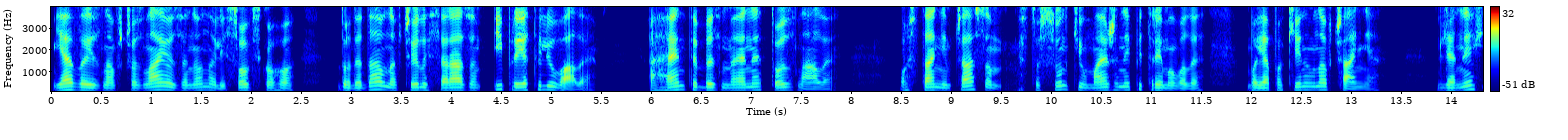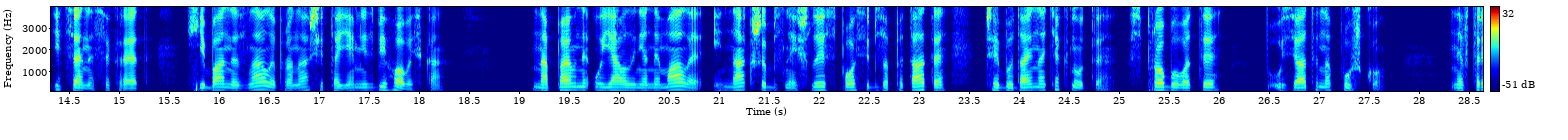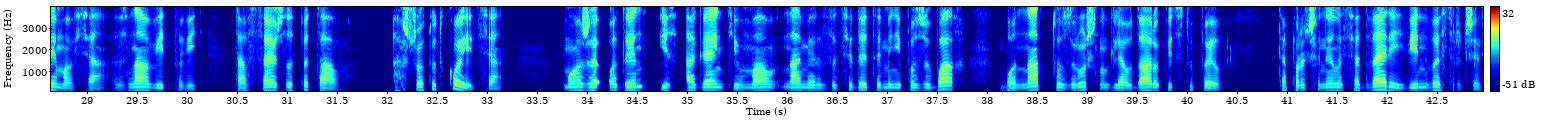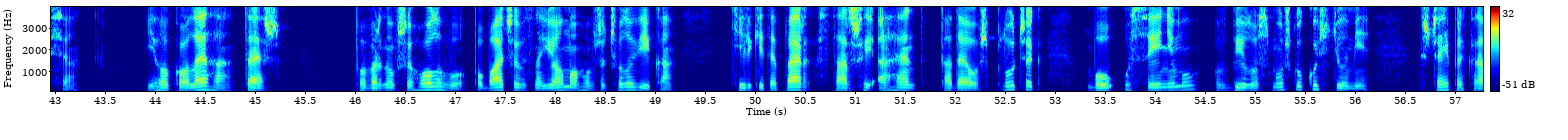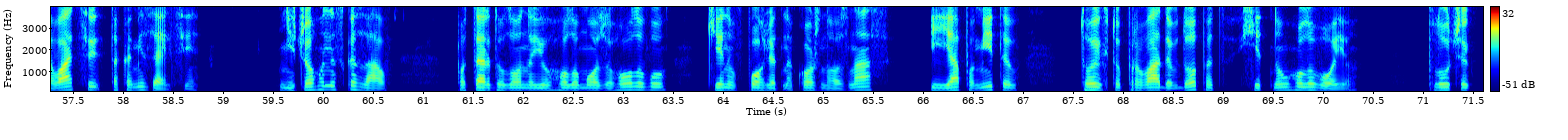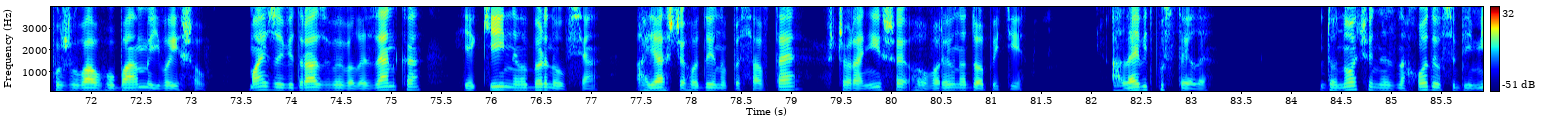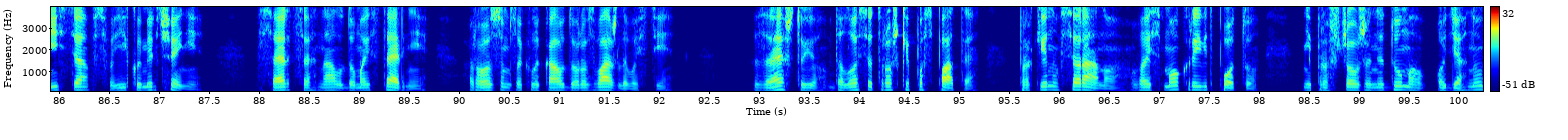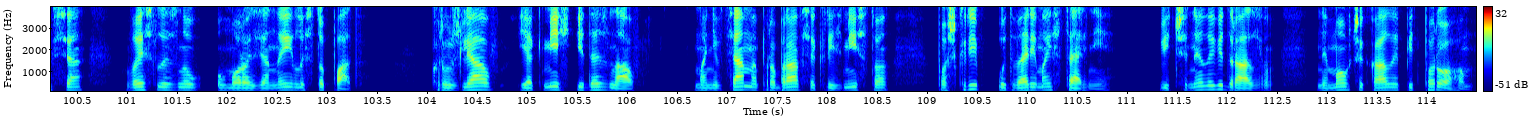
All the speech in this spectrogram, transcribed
Я визнав, що знаю Зенона Лісовського, Донедавна вчилися разом і приятелювали. Агенти без мене то знали. Останнім часом стосунків майже не підтримували, бо я покинув навчання. Для них і це не секрет, хіба не знали про наші таємні збіговиська. Напевне, уявлення не мали, інакше б знайшли спосіб запитати чи бодай натякнути, спробувати б узяти на пушку. Не втримався, знав відповідь, та все ж запитав А що тут коїться? Може, один із агентів мав намір зацідити мені по зубах, бо надто зручно для удару підступив, та прочинилися двері, і він вистручився. Його колега теж, повернувши голову, побачив знайомого вже чоловіка. Тільки тепер старший агент Тадеуш Плучик був у синьому, в білу смужку костюмі, ще й при краватці та камізельці. Нічого не сказав, потер долоною голомозу голову, кинув погляд на кожного з нас, і я помітив, той, хто провадив допит, хитнув головою. Плучик пожував губами і вийшов. Майже відразу вивели Зенка, який не обернувся, а я ще годину писав те, що раніше говорив на допиті. Але відпустили. До ночі не знаходив собі місця в своїй комірчині. Серце гнало до майстерні, розум закликав до розважливості. Зрештою, вдалося трошки поспати. Прокинувся рано, весь мокрий від поту, ні про що вже не думав, одягнувся, вислизнув у морозяний листопад. Кружляв, як міг і де знав. Манівцями пробрався крізь місто, пошкріб у двері майстерні. Відчинили відразу, немов чекали під порогом.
